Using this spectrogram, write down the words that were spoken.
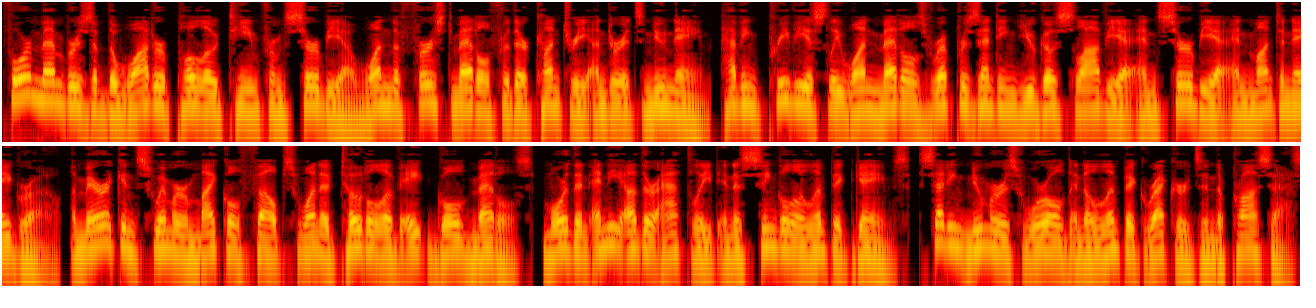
Four members of the water polo team from Serbia won the first medal for their country under its new name, having previously won medals representing Yugoslavia and Serbia and Montenegro. American swimmer Michael Phelps won a total of eight gold medals, more than any other athlete in a single Olympic Games, setting numerous world and Olympic records in the process.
